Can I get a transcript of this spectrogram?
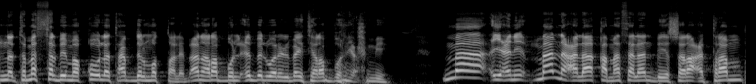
نتمثل بمقولة عبد المطلب أنا رب الإبل وللبيت رب يحميه. ما يعني ما لنا علاقة مثلا بصراع ترامب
